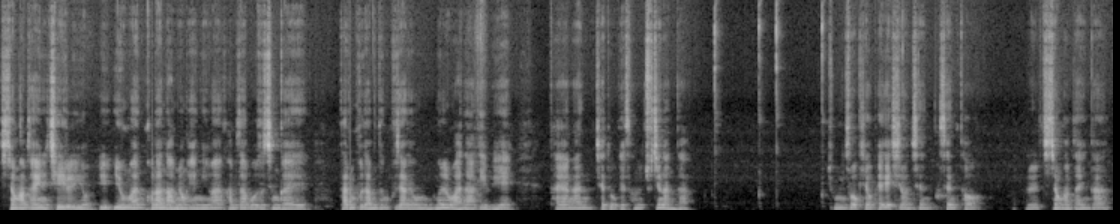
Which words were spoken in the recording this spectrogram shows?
지정 감사인의 지위를 이용한 권한 남용 행위와 감사 보수 증가에 따른 부담 등 부작용을 완화하기 위해 다양한 제도 개선을 추진한다. 중소기업 회계지원센터를 지정감사인과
